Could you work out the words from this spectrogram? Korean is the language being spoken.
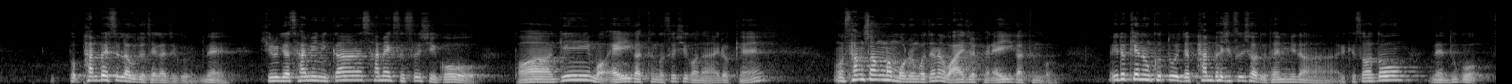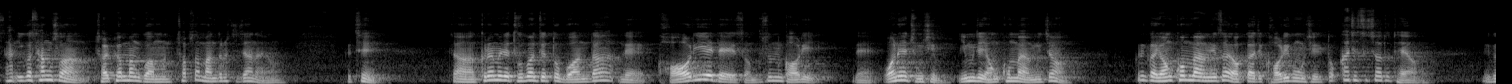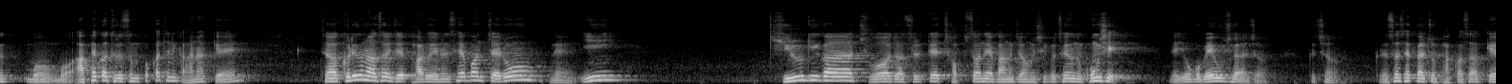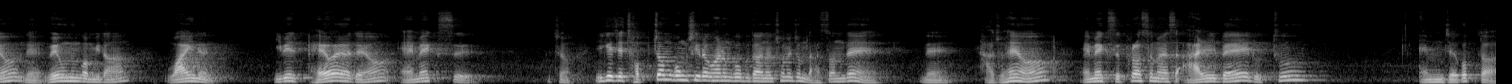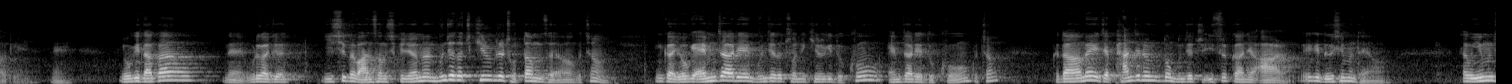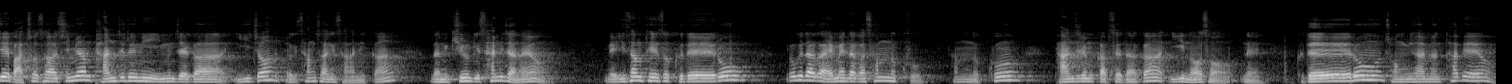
또 판별 쓰려고 죠 제가 지금. 네. 기울기가 3이니까 3x 쓰시고 더하기 뭐 a 같은 거 쓰시거나 이렇게 어, 상수항만 모르는 거잖아요. y절편 a 같은 거. 이렇게 해놓고 또 이제 판별식 쓰셔도 됩니다. 이렇게 써도 네 누구 이거 상수항 절편만 구하면 첩선 만들어지잖아요. 그치? 자 그러면 이제 두 번째 또 뭐 한다? 네 거리에 대해서 무슨 거리? 네 원의 중심 이 문제 0,0이죠? 그러니까 0,0에서 여기까지 거리 공식 똑같이 쓰셔도 돼요. 이거 뭐, 뭐, 앞에 거 들었으면 똑같으니까 안 할게. 자, 그리고 나서 이제 바로 얘는 세 번째로, 네, 이 기울기가 주어졌을 때 접선의 방정식을 세우는 공식. 네, 요거 외우셔야죠. 그쵸? 그래서 색깔 좀 바꿔서 할게요. 네, 외우는 겁니다. y는 입에 배워야 돼요. mx. 그쵸? 이게 이제 접점 공식이라고 하는 것보다는 처음에 좀 낯선데, 네, 자주 해요. mx 플러스 마이너스 r배 루트 m제곱 더하기. 네. 여기다가, 네, 우리가 이제 이 식을 완성시키려면 문제도 기울기를 줬다면서요. 그쵸? 그러니까 여기 m자리에 문제도 주는 기울기 넣고, m자리에 넣고, 그쵸? 그 다음에 이제 반지름도 문제 있을 거 아니에요. r. 이렇게 넣으시면 돼요. 자, 이 문제에 맞춰서 하시면 반지름이 이 문제가 2죠? 여기 상수항이 4니까. 그 다음에 기울기 3이잖아요. 네, 이 상태에서 그대로 여기다가 m에다가 3 넣고, 3 넣고, 반지름 값에다가 2 넣어서, 네, 그대로 정리하면 탑이에요.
